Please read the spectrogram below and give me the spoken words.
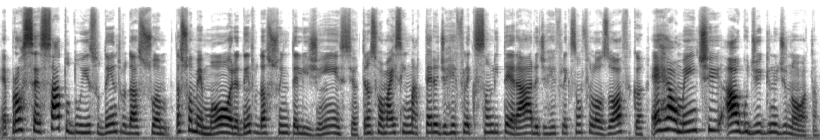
é processar tudo isso dentro da sua, da sua memória, dentro da sua inteligência, transformar isso em matéria de reflexão literária, de reflexão filosófica, é realmente algo digno de nota.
